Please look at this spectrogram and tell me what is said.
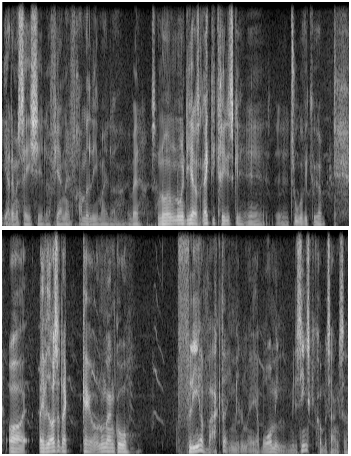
hjertemassage, eller fjerne fremmedlemmer, eller hvad. Altså nogle, nogle af de her rigtig kritiske øh, øh, ture, vi kører. Og, og jeg ved også, at der kan jo nogle gange gå flere vagter imellem, at jeg bruger mine medicinske kompetencer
